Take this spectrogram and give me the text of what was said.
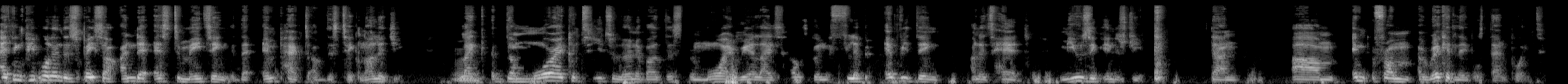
i think people in the space are underestimating the impact of this technology Mm. like the more I continue to learn about this, the more I realize how it's going to flip everything on its head. Music industry, done. Um, in, from a record label standpoint,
